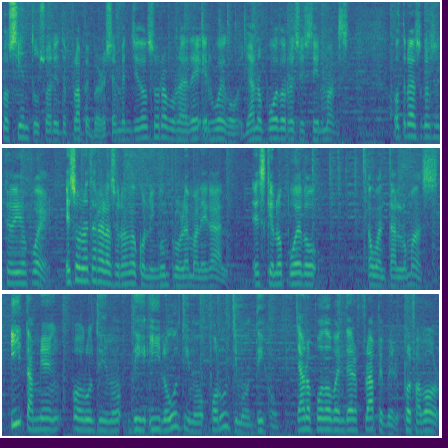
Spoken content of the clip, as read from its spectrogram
lo siento usuarios de Flappy Bird, en 22 horas borraré el juego, ya no puedo resistir más. Otras cosas que dijo fue, eso no está relacionado con ningún problema legal, es que no puedo aguantarlo más. Y también, por último, y lo último, por último, dijo, ya no puedo vender Flappy Bird, por favor,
